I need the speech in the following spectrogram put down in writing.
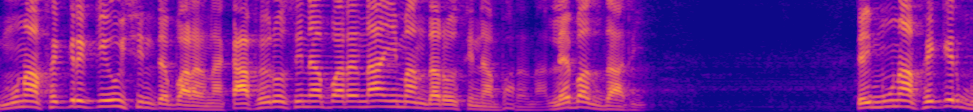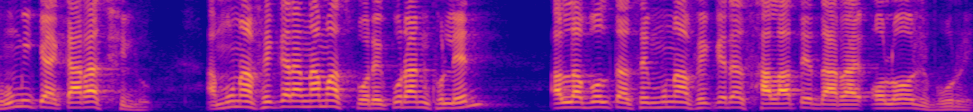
মুনাফেকরে কেউই চিনতে পারে না, কাফেরও চিনা পারে না, ইমানদারও চিনা পারে না, লেবাসদারি। এই মুনাফেকের ভূমিকায় কারা ছিল? আর মুনাফেকেরা নামাজ পড়ে, কোরআন খুলেন, আল্লাহ বলতাছে, মুনাফেকেরা সালাতে দাঁড়ায় অলস ভোরে।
